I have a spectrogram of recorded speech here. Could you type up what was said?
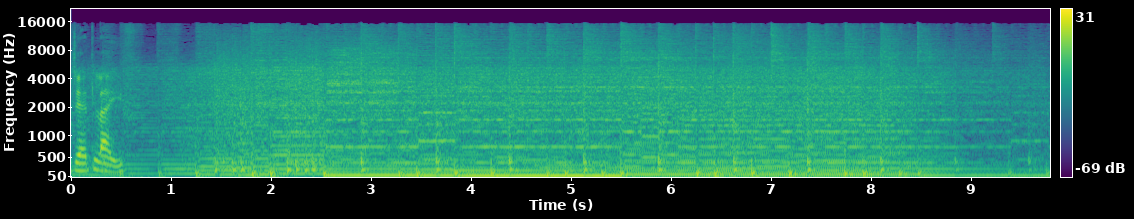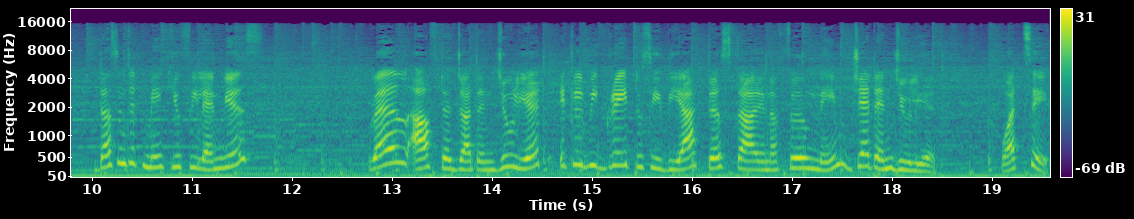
jet life. Doesn't it make you feel envious? Well, after Jatt and Juliet, it'll be great to see the actor star in a film named Jet and Juliet. What say?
